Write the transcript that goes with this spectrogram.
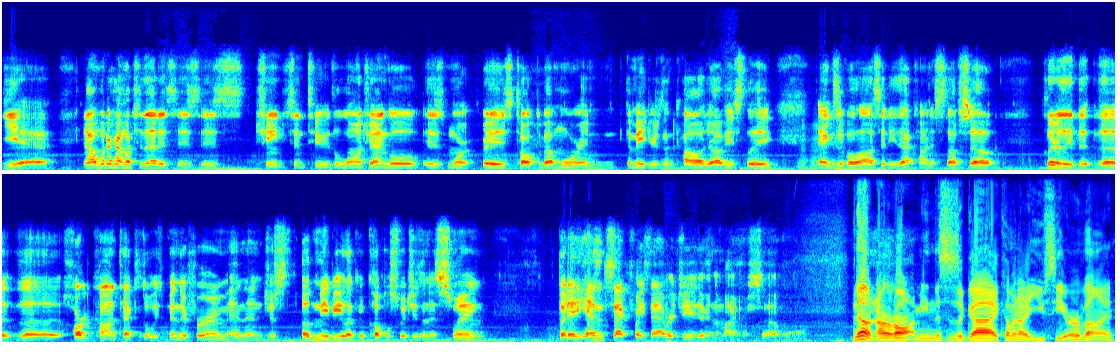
Yeah. Now I wonder how much of that is, is, is changed into the launch angle is more is talked about more in the majors than college, obviously, mhm. exit velocity, that kind of stuff. So clearly the, the the hard contact has always been there for him, and then just uh, maybe like a couple switches in his swing. But he hasn't sacrificed average either in the minors. So No, not at all. I mean, this is a guy coming out of UC Irvine,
